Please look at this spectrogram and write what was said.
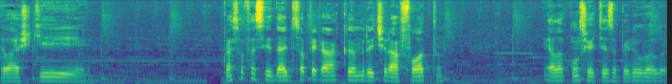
Eu acho que com essa facilidade de só pegar uma câmera e tirar a foto, ela com certeza perdeu o valor.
